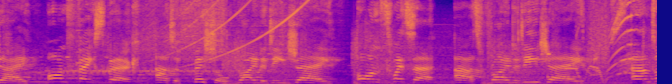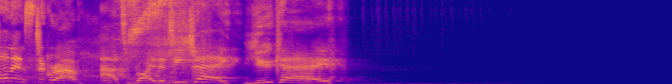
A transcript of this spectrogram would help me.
On Facebook at Official Rider DJ, on Twitter at Rider DJ, and on Instagram at Rider DJ UK.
